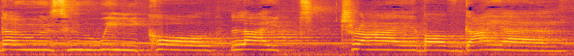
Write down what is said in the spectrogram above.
those who we call light tribe of Gaia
